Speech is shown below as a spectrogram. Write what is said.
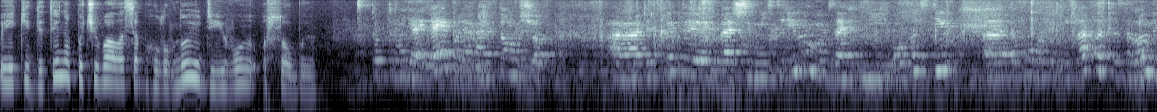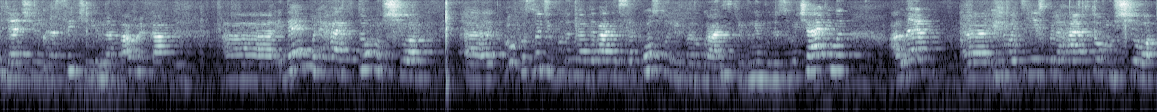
у якій дитина почувалася б головною дієвою особою. Тобто моя ідея полягає в тому, щоб відкрити перший в місті Рівному в Західній області е, такого типу заклад це салон дитячої краси чарівна фабрика. Ідея полягає в тому, що е, ну, по суті будуть надаватися послуги перукарські, вони будуть звичайними, але е, інноваційність полягає в тому, що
